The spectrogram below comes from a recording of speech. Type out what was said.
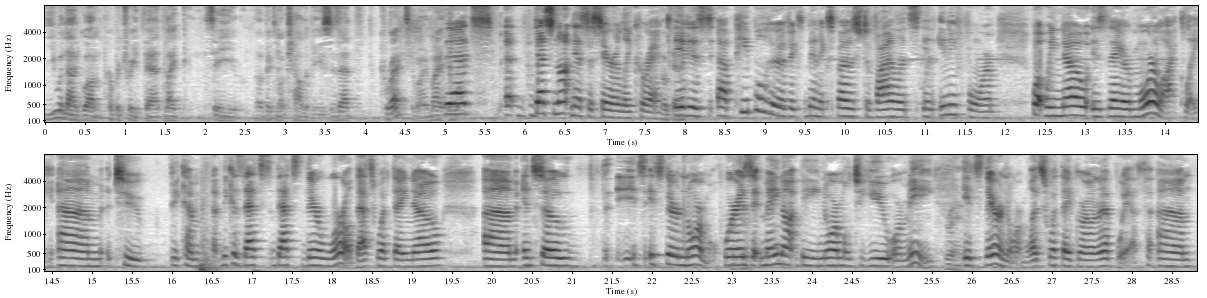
you would not go out and perpetrate that, like say a victim of child abuse. Is that correct? Am I, that's uh, that's not necessarily correct. Okay. It is uh, people who have ex- been exposed to violence in any form what we know is they are more likely um, to become because that's that's their world. That's what they know, um, and so it's it's their normal. Whereas okay. it may not be normal to you or me. Right. It's their normal. It's what they've grown up with. Um,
